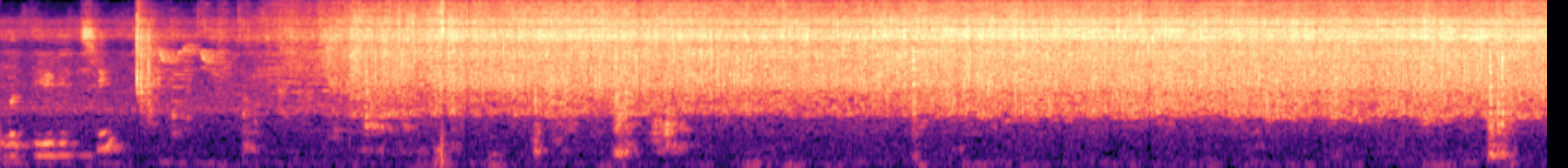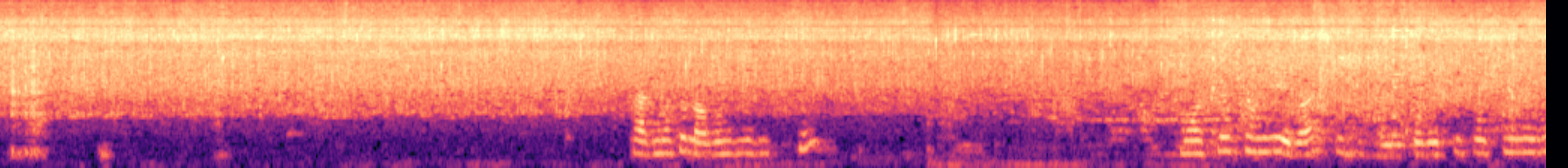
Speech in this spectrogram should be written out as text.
এবার দিয়ে দিচ্ছি। স্বাদ মতো লবণ দিয়ে দিচ্ছি। মশলার সঙ্গে এবার খুব ভালো করে একটু কষিয়ে নেব।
